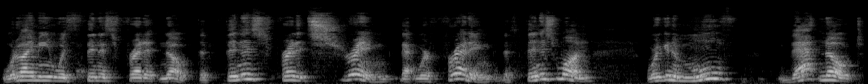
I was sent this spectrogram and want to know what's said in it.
What do I mean with thinnest fretted note? The thinnest fretted string that we're fretting, the thinnest one, we're going to move that note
